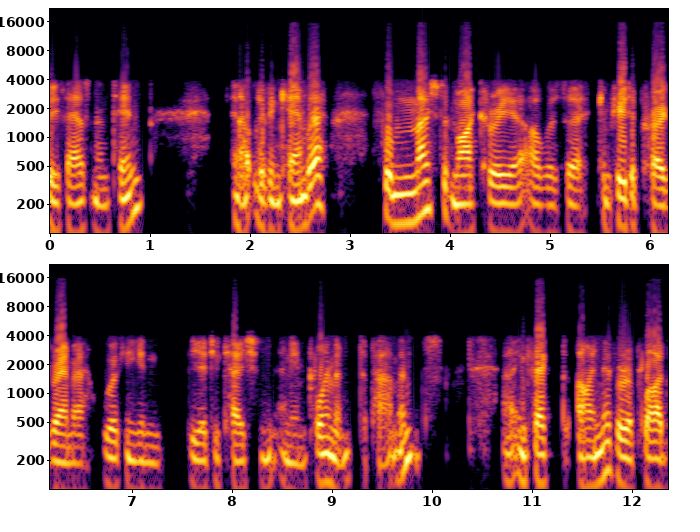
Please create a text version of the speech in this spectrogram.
2010, and I uh, live in Canberra. For most of my career, I was a computer programmer working in the education and employment departments. Uh, in fact, I never applied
